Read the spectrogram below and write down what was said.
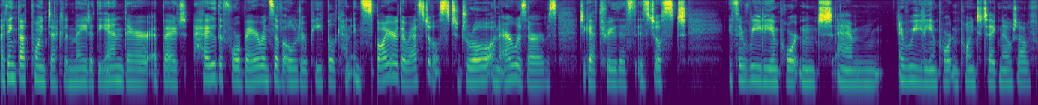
I think that point Declan made at the end there about how the forbearance of older people can inspire the rest of us to draw on our reserves to get through this is just it's a really important um, a really important point to take note of.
